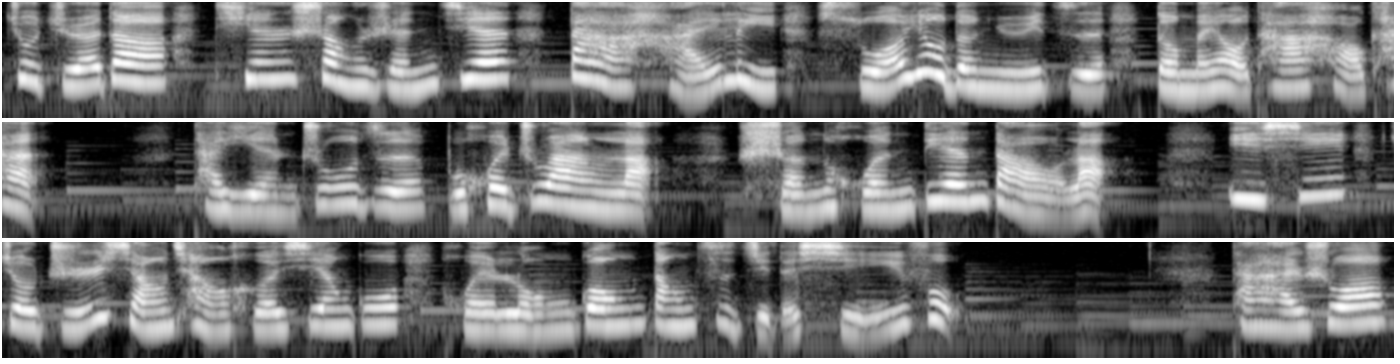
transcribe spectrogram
就觉得天上人间、大海里所有的女子都没有她好看，他眼珠子不会转了。神魂颠倒了，一心就只想抢何仙姑回龙宫当自己的媳妇。他还说：“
